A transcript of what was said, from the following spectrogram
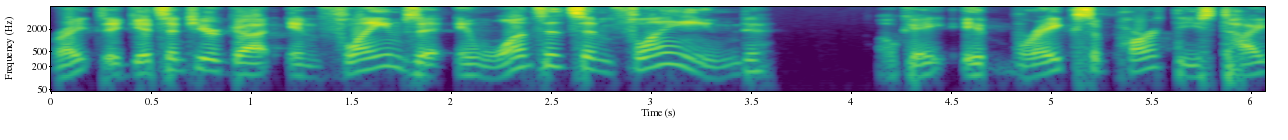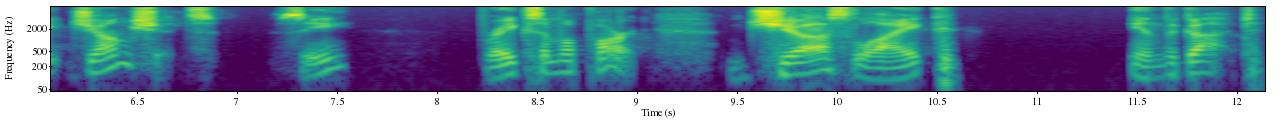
right? It gets into your gut, inflames it, and once it's inflamed, okay, it breaks apart these tight junctions. See? Breaks them apart, just like in the gut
